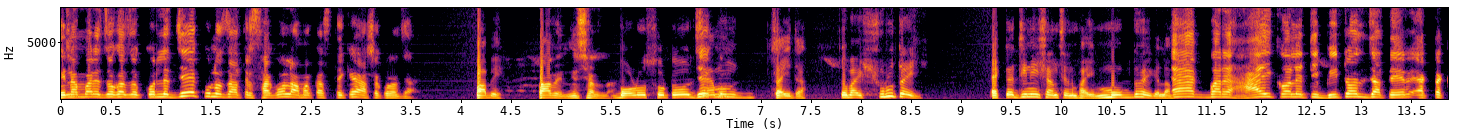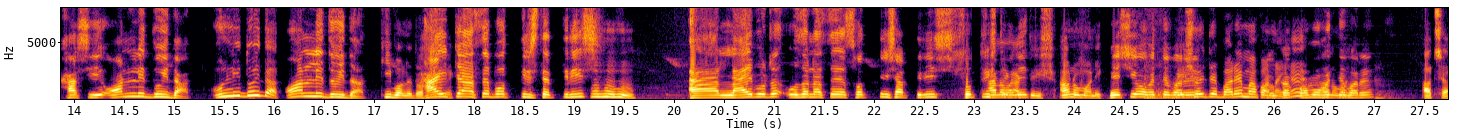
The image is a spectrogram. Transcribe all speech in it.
এই নাম্বারে যোগাযোগ করলে যে কোনো জাতের ছাগল আমার কাছ থেকে আশা করা যায়। পাবে? পাবেন ইনশাল্লাহ। বড় ছোট যেমন চাহিদা। তো ভাই শুরুতেই একটা জিনিস আনছেন ভাই মুগ্ধ হয়ে গেলাম। একবারে হাই কোয়ালিটি বিটল জাতের একটা খাসি অনলি দুই দাঁত। অনলি দুই দাঁত? অনলি দুই দাঁত। কি বলে দর্শক হাইটে আছে বত্রিশ তেত্রিশ। আর লাইভ ওজন আছে ছত্রিশ আটত্রিশ। ছত্রিশ। আটত্রিশ আনুমানিক। বেশিও হতে পারে। বেশি হইতে পারে মাপা নাই হ্যাঁ, কমও হতে পারে। আচ্ছা।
